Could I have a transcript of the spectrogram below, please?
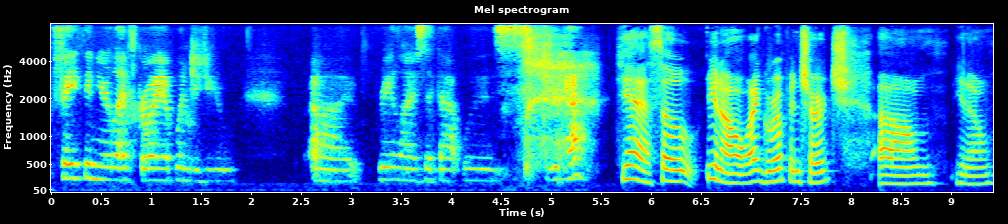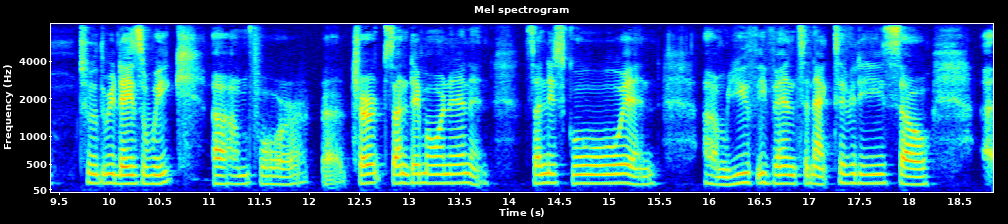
faith in your life growing up? When did you uh, realize that that was your path? Yeah, so you know, I grew up in church. Um, you know, two or three days a week um, for uh, church Sunday morning and Sunday school and um, youth events and activities. So, uh,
